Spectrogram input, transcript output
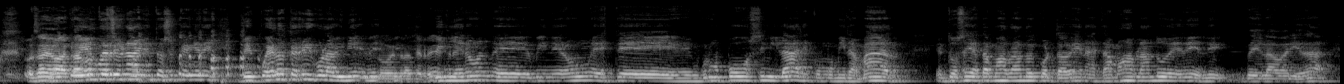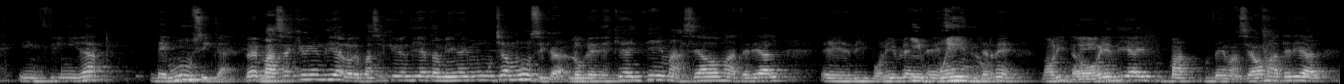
O sea, Yo estoy terrícolas. entonces que viene, después de los terrícolas vinieron, eh, vinieron este, grupos similares como Miramar, entonces ya estamos hablando de Cortavena, estamos hablando de, de- de- de la variedad, infinidad de música. Lo que pasa es que hoy en día, lo que pasa es que hoy en día también hay mucha música. Lo que es que hay demasiado material eh, disponible Y en, en bueno. internet. No, ahorita, Bueno. hoy en día hay ma- demasiado material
